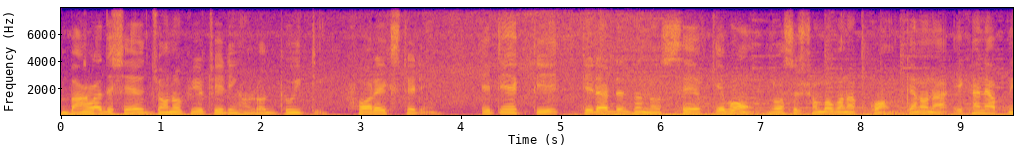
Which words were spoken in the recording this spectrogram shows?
বাংলাদেশের জনপ্রিয় ট্রেডিং হলো দুইটি, ফরেক্স ট্রেডিং। এটি একটি ট্রেডারদের জন্য সেফ এবং লসের সম্ভাবনা কম। কেননা, এখানে আপনি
